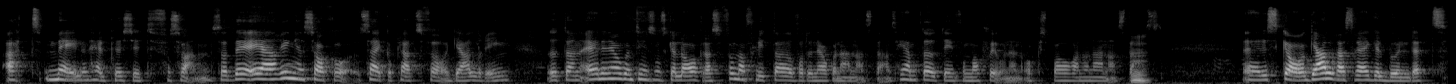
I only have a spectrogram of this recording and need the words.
att mejlen helt plötsligt försvann. Så det är ingen saker, säker plats för gallring. Utan är det någonting som ska lagras så får man flytta över det någon annanstans. Hämta ut informationen och spara någon annanstans. Mm. Eh, det ska gallras regelbundet.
